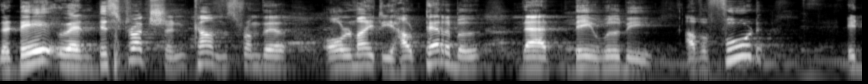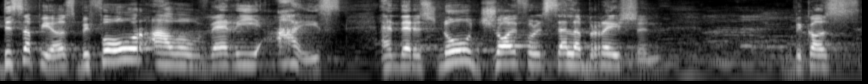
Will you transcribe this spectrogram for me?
The day when destruction comes from the Almighty. How terrible that day will be. Our food, it disappears before our very eyes, and there is no joyful celebration because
